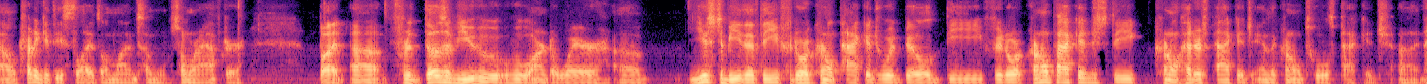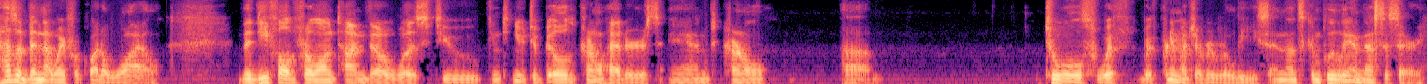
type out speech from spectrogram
I'll try to get these slides online some, somewhere after. But uh, for those of you who, who aren't aware, uh, used to be that the Fedora kernel package would build the Fedora kernel package, the kernel headers package, and the kernel tools package. Uh, it hasn't been that way for quite a while. The default for a long time, though, was to continue to build kernel headers and kernel um, tools with with pretty much every release, and that's completely unnecessary.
